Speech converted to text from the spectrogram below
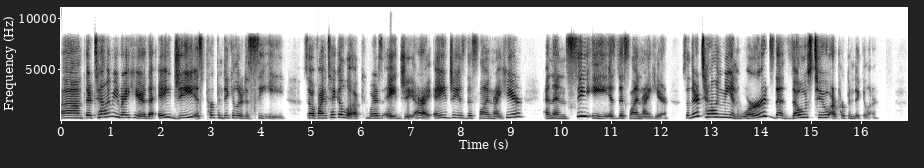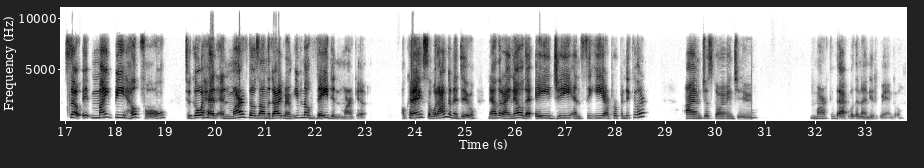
Um, they're telling me right here that AG is perpendicular to CE. So if I take a look, where's AG? All right, AG is this line right here. And then CE is this line right here. So they're telling me in words that those two are perpendicular. So it might be helpful to go ahead and mark those on the diagram, even though they didn't mark it. Okay, so what I'm going to do, now that I know that AG and CE are perpendicular, I'm just going to mark that with a 90 degree angle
